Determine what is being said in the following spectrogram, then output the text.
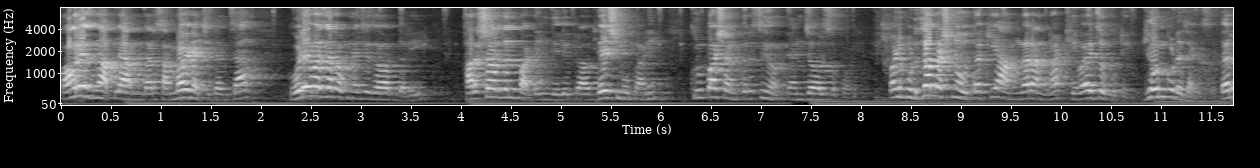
काँग्रेसनं आपले आमदार सांभाळण्याची त्यांचा घोडेबाजार रोखण्याची जबाबदारी हर्षवर्धन पाटील दिलीपराव देशमुख आणि कृपाशंकर सिंह यांच्यावर सोपवली. पण पुढचा प्रश्न होता की आमदारांना ठेवायचं कुठे? घेऊन कुठे जायचं? तर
